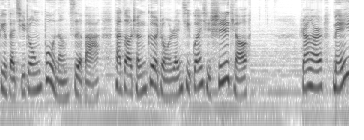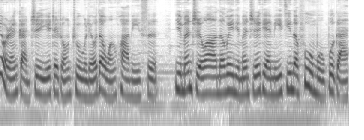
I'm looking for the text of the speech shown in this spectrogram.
并在其中不能自拔。它造成各种人际关系失调。然而，没有人敢质疑这种主流的文化迷思。你们指望能为你们指点迷津的父母不敢；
